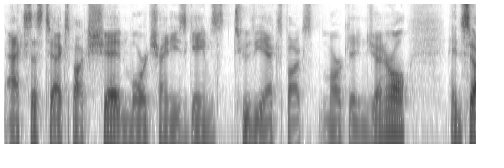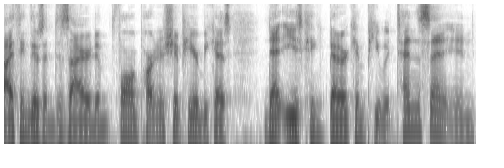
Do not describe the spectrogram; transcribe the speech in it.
access to Xbox shit and more Chinese games to the Xbox market in general. And so I think there's a desire to form a partnership here because NetEase can better compete with Tencent and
